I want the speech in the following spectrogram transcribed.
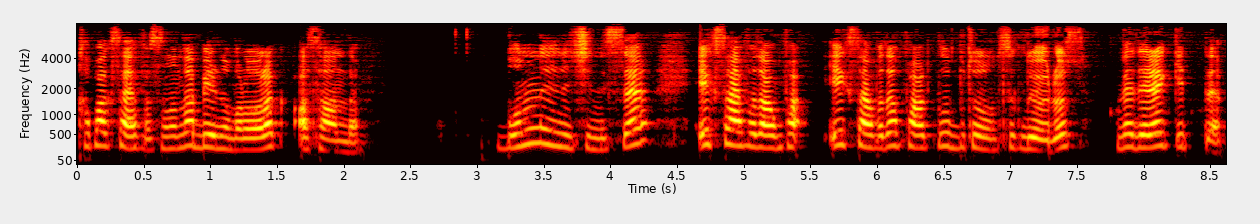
kapak sayfasına da bir numara olarak atandı. Bunun için ise ilk sayfadan ilk sayfada farklı butonu tıklıyoruz ve direkt gitti.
